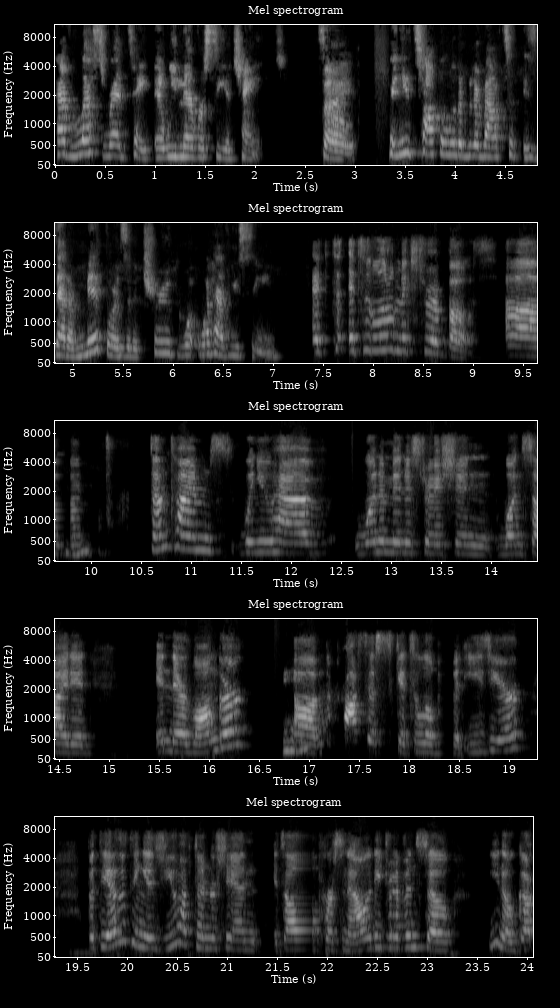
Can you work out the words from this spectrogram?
have less red tape, and we never see a change. So, right. can you talk a little bit about is that a myth or is it a truth? What what have you seen? It's it's a little mixture of both. Um, mm-hmm. Sometimes when you have one administration one sided in there longer, mm-hmm. um, the process gets a little bit easier. But the other thing is you have to understand it's all personality driven. So you know, go-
